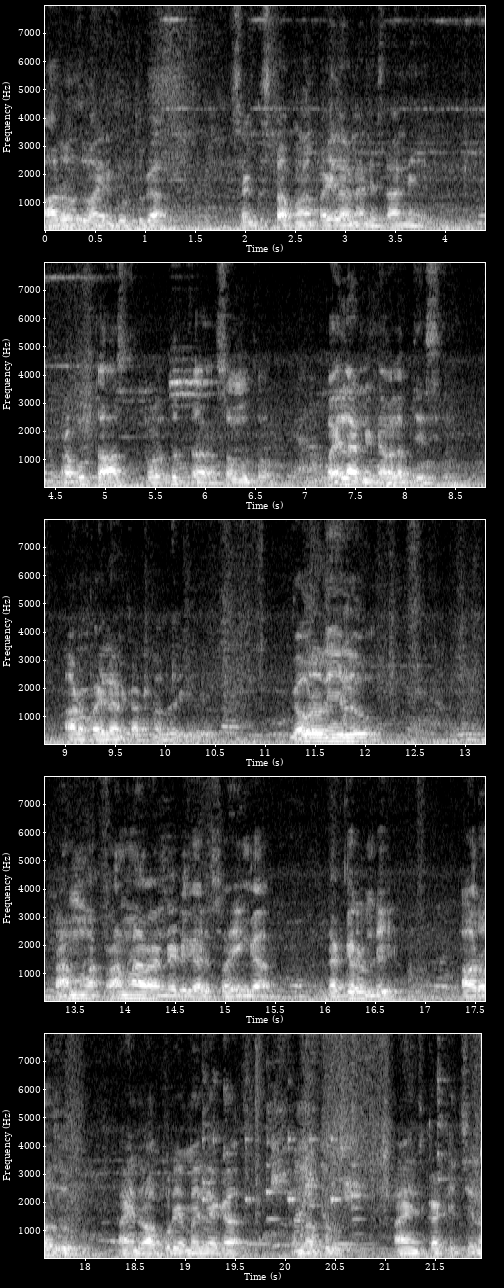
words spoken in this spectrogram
ఆ రోజు ఆయన గుర్తుగా శంకుస్థాపన పైలాన్ అనే దాన్ని ప్రభుత్వ ప్రభుత్వ సొమ్ముతో పైలాన్ని డెవలప్ చేసి ఆడ పైలాన్ని కట్టడం జరిగింది. గౌరవనీయులు రామ రామనారాయణ రెడ్డి గారు స్వయంగా దగ్గరుండి ఆ రోజు ఆయన రాపూర్ ఎమ్మెల్యేగా ఉన్నప్పుడు ఆయన కట్టించిన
